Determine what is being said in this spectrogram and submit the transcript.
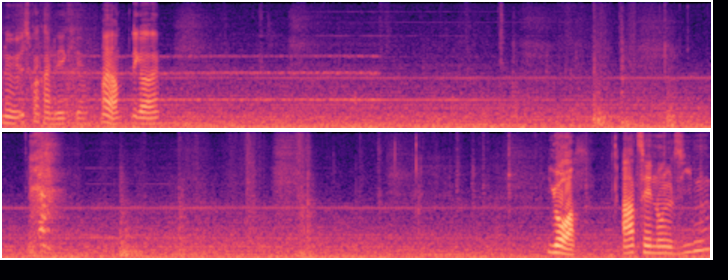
Nö, ist gar kein Weg hier. Naja, egal. Joa, AC07.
